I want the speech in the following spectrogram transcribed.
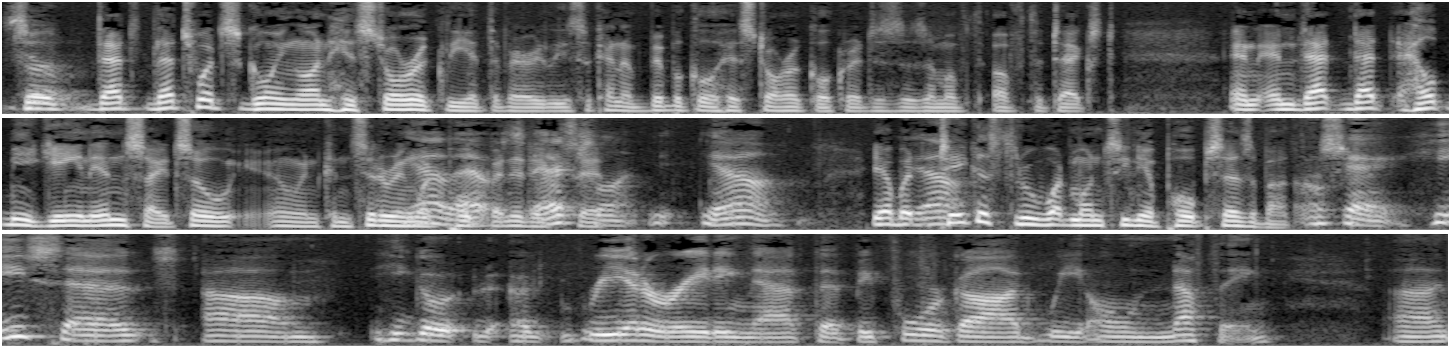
so, So- that that's what's going on historically, at the very least, a kind of biblical historical criticism of of the text, and and that that helped me gain insight. So, you know, in considering Yeah, what Pope that was Benedict said, excellent. Yeah. yeah, but Yeah. take us through what Monsignor Pope says about this. Okay, he says um, he go uh, reiterating that that before God we own nothing, uh,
